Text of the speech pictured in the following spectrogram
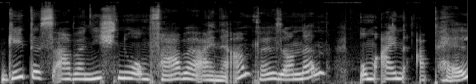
geht es aber nicht nur um Farbe einer Ampel, sondern um einen Appell,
